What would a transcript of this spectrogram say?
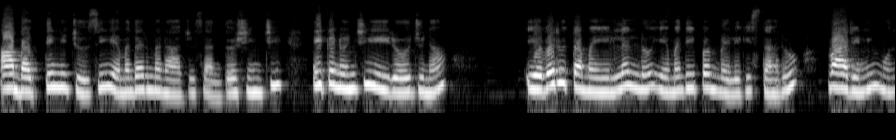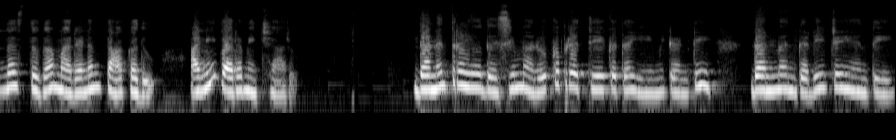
ఆ భక్తిని చూసి యమధర్మరాజు సంతోషించి ఇక నుంచి ఈ రోజున ఎవరు తమ ఇళ్ళల్లో యమదీపం వెలిగిస్తారో వారిని ముందస్తుగా మరణం తాకదు అని వరమిచ్చారు. ధనత్రయోదశి మరొక ప్రత్యేకత ఏమిటంటే ధన్వంతరి జయంతి.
